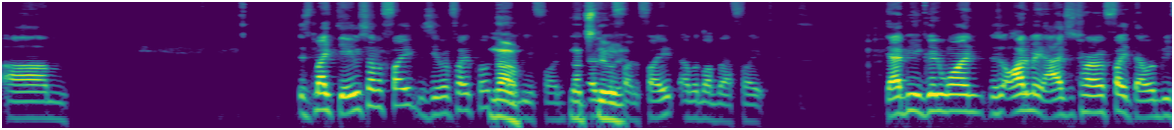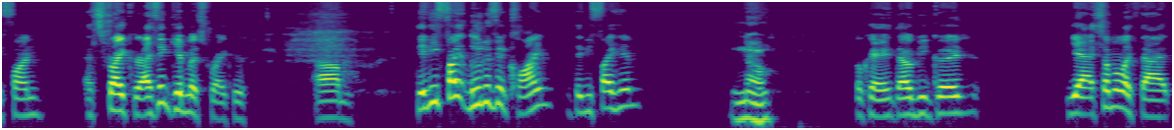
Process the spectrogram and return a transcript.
Um, does Mike Davis have a fight? Does he have a fight book? No. That'd be fun. Let's That'd do be a fun fight. I would love that fight. That'd be a good one. Does Ottman Azaitar have a fight? That would be fun. A striker. I think give him a striker. Um, did he fight Ludovic Klein? Did he fight him? No. Okay, that would be good. Yeah, someone like that.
